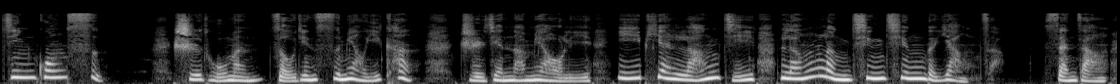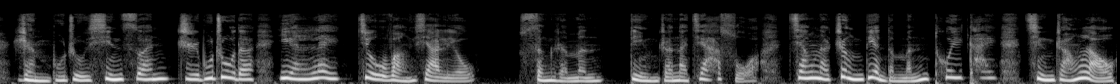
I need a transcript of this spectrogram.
金光寺。”师徒们走进寺庙一看，只见那庙里一片狼藉、冷冷清清的样子。三藏忍不住心酸，止不住的眼泪就往下流。僧人们顶着那枷锁，将那正殿的门推开，请长老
